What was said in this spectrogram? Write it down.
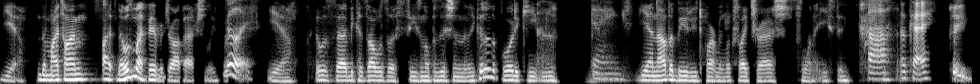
yeah. The my time I, that was my favorite job actually. Really? Yeah, it was sad because I was a seasonal position and they couldn't afford to keep me. Dang. Yeah, now the beauty department looks like trash. It's the one at Easton. Ah, okay.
